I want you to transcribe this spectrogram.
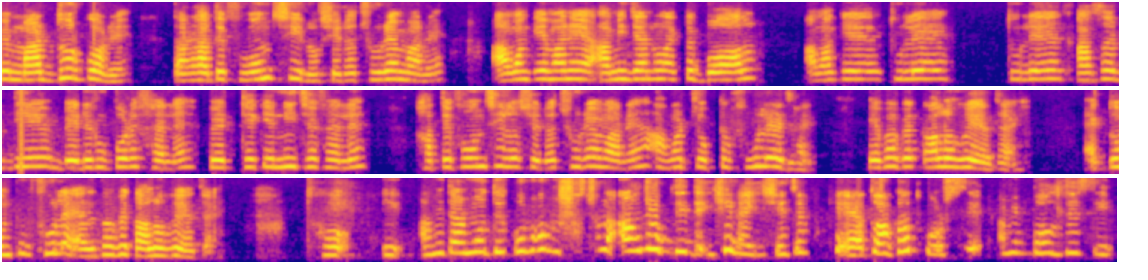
যেভাবে মারধর করে? তার হাতে ফোন ছিল, সেটা ছুঁড়ে মারে। আমাকে মানে আমি যেন একটা বল আমাকে তুলে তুলে আছাড় দিয়ে বেডের উপরে ফেলে, বেড থেকে নিচে ফেলে। হাতে ফোন ছিল, সেটা ছুঁড়ে মারে, আমার চোখটা ফুলে যায়, এভাবে কালো হয়ে যায়। একদম ফুলে এভাবে কালো হয়ে যায়। তো আমি তার মধ্যে কোনো অনুশোচনা আজ অব্দি দেখি নাই, সে যে এত আঘাত করছে, আমি বলতেছি,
